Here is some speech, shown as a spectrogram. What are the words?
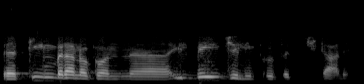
eh, timbrano con eh, il badge e l'impronta digitale.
